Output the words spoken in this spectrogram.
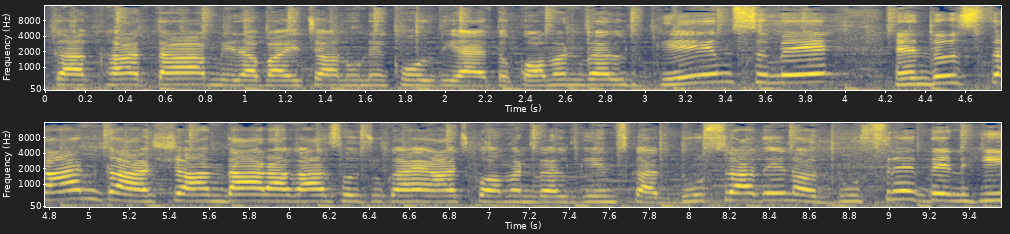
का खाता मीराबाई चानू ने खोल दिया है। तो कॉमनवेल्थ गेम्स में हिंदुस्तान का शानदार आगाज़ हो चुका है। आज कॉमनवेल्थ गेम्स का दूसरा दिन और दूसरे दिन ही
